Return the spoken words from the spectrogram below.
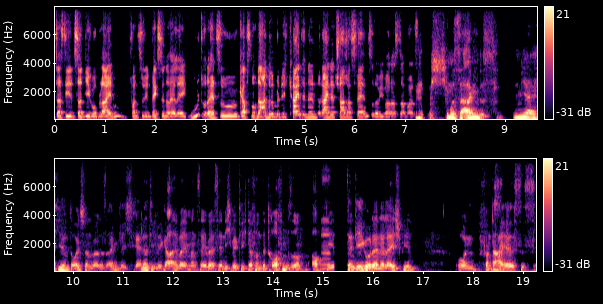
Dass die in San Diego bleiben? Fandst du den Wechsel nach LA gut oder hättest du, gab es noch eine andere Möglichkeit in den Reihen der Chargers-Fans oder wie war das damals? Ich muss sagen, dass mir hier in Deutschland war das eigentlich relativ egal, weil man selber ist ja nicht wirklich davon betroffen, so ob ja. die in San Diego oder in LA spielen. Und von daher ist es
